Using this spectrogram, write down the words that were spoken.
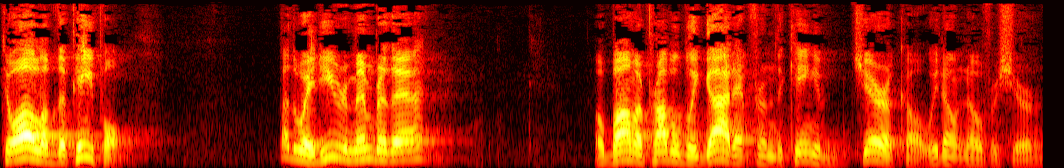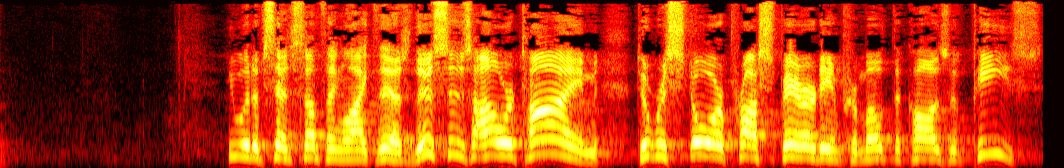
to all of the people. By the way, do you remember that? Obama probably got it from the king of Jericho. We don't know for sure. He would have said something like this This is our time to restore prosperity and promote the cause of peace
